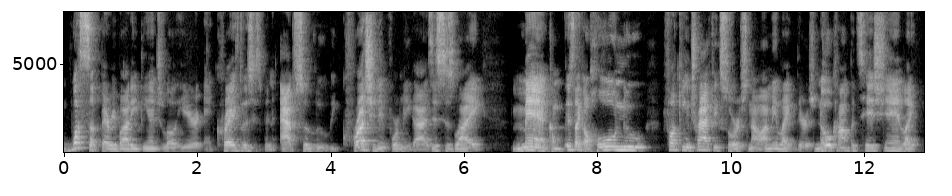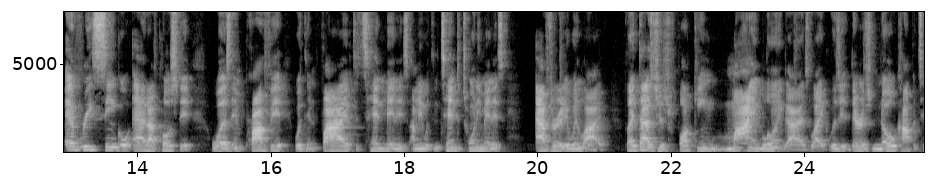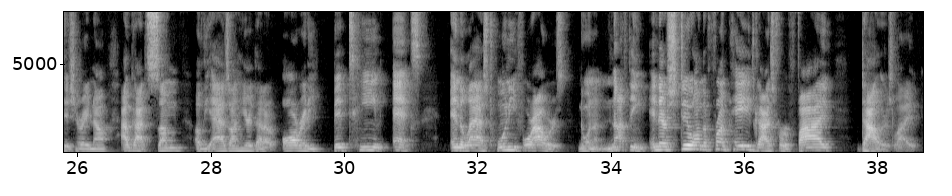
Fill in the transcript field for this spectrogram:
What's up, everybody? DeAngelo here, and Craigslist has been absolutely crushing it for me, guys. This is like, man, it's like a whole new fucking traffic source now. I mean, like, there's no competition. Like, every single ad I posted was in profit within five to 10 minutes. I mean, within 10 to 20 minutes after it went live. Like that's just fucking mind blowing, guys. Like legit, there is no competition right now. I've got some of the ads on here that are already 15x in the last 24 hours doing nothing, and they're still on the front page, guys, for five dollars. Like,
